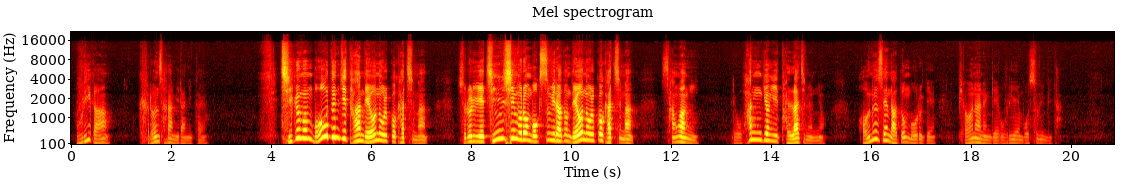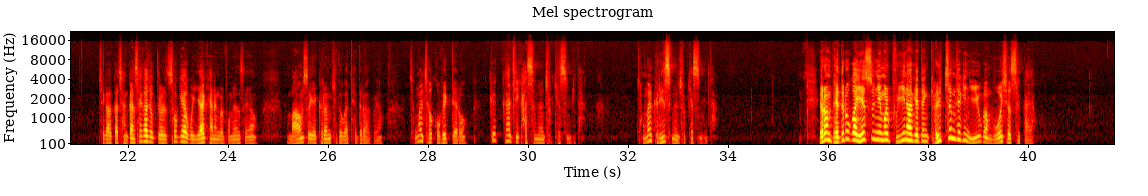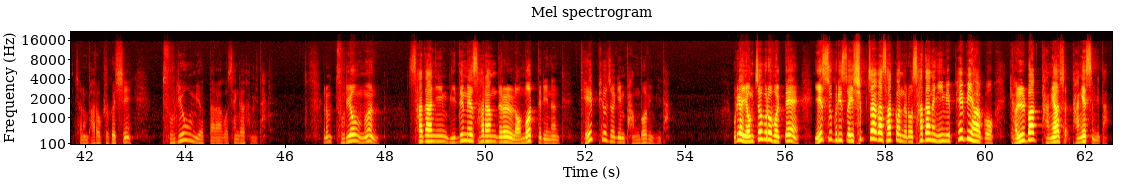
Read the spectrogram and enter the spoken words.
우리가 그런 사람이라니까요. 지금은 뭐든지 다 내어놓을 것 같지만, 주를 위해 진심으로 목숨이라도 내어놓을 것 같지만, 상황이 그리고 환경이 달라지면요, 어느새 나도 모르게 변하는 게 우리의 모습입니다. 제가 아까 잠깐 새 가족들 소개하고 이야기하는 걸 보면서요, 마음속에 그런 기도가 되더라고요. 정말 저 고백대로 끝까지 갔으면 좋겠습니다. 정말 그랬으면 좋겠습니다. 여러분 베드로가 예수님을 부인하게 된 결정적인 이유가 무엇이었을까요? 저는 바로 그것이 두려움이었다라고 생각합니다. 여러분 두려움은 사단이 믿음의 사람들을 넘어뜨리는 대표적인 방법입니다. 우리가 영적으로 볼 때 예수 그리스도의 십자가 사건으로 사단은 이미 패배하고 결박 당했습니다.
